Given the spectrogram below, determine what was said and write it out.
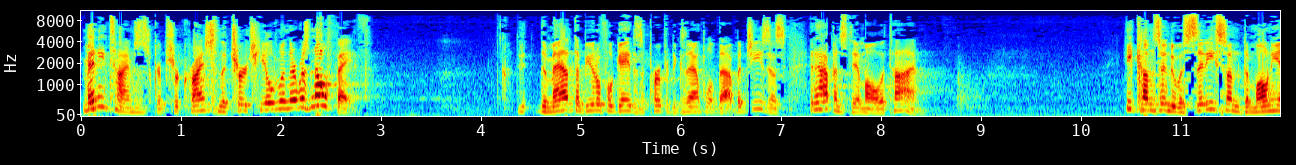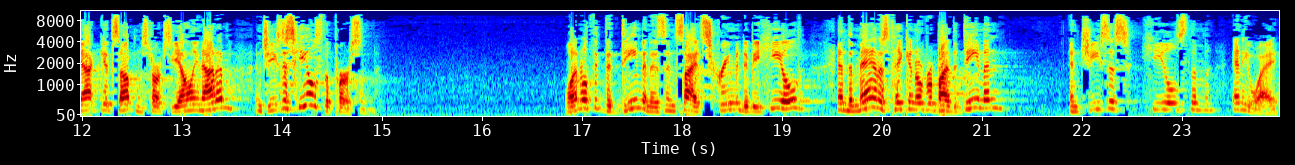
many times in Scripture, Christ and the church healed when there was no faith. The man at the beautiful gate is a perfect example of that, but Jesus, it happens to him all the time. He comes into a city, some demoniac gets up and starts yelling at him, and Jesus heals the person. Well, I don't think the demon is inside screaming to be healed, and the man is taken over by the demon, and Jesus heals them anyway,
